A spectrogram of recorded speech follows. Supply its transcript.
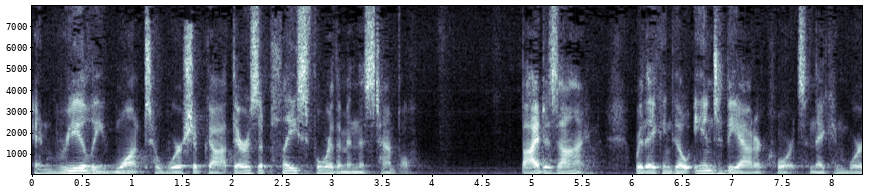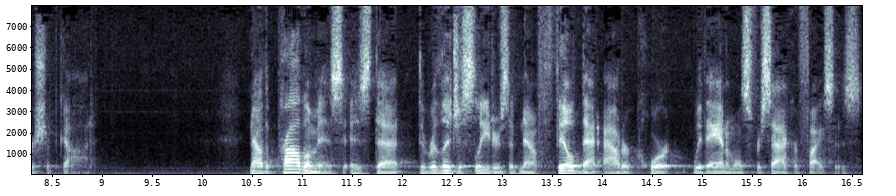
and really want to worship God, there is a place for them in this temple by design where they can go into the outer courts and they can worship God. Now the problem is is that the religious leaders have now filled that outer court with animals for sacrifices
